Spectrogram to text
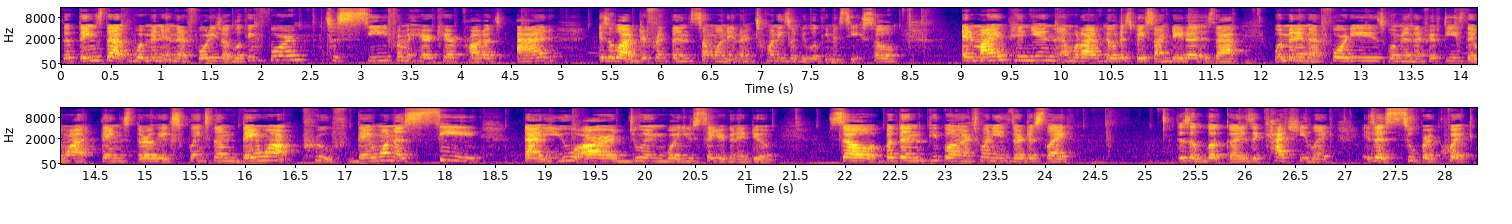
the things that women in their 40s are looking for to see from a hair care product ad is a lot different than someone in their 20s would be looking to see. So in my opinion and what I've noticed based on data is that women in their 40s, women in their 50s, they want things thoroughly explained to them. They want proof. They want to see that you are doing what you say you're going to do. So, but then people in their 20s, they're just like, does it look good? Is it catchy? Like, is it super quick?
